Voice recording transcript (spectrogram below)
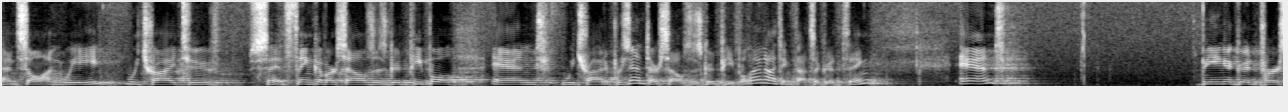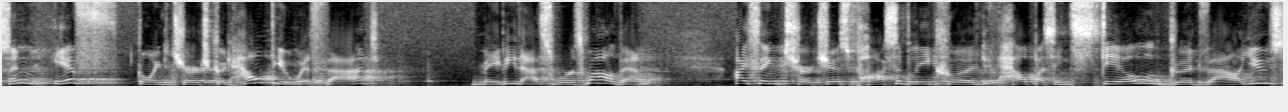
and so on. We, we try to think of ourselves as good people, and we try to present ourselves as good people, and I think that's a good thing. And being a good person, if going to church could help you with that, maybe that's worthwhile then. I think churches possibly could help us instill good values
